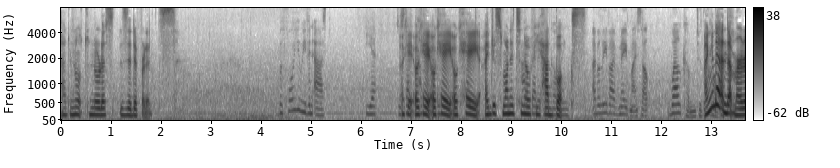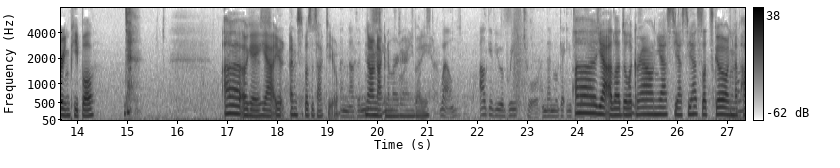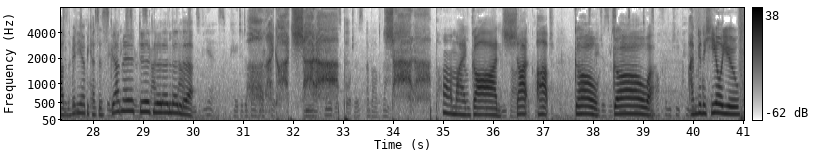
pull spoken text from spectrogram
I do not notice the difference. Before you even ask, yeah. Okay, okay, okay, okay. I just wanted to know if you had books. I believe I've made myself welcome to the I'm gonna end up murdering people. uh, okay, yeah, you're, I'm supposed to talk to you. No, I'm not gonna murder anybody. Well, I'll give you a brief tour and then we'll get you to Uh yeah, I love to look around. Yes, yes, yes. Let's go. I'm gonna pause the video because it's gonna Oh my god, shut up. Shut up. Oh my god, shut up. Go. Go. I'm gonna heal you.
